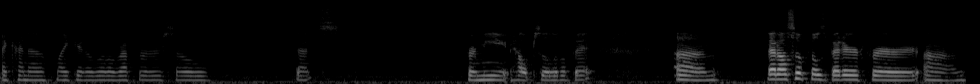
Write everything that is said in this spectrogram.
I kind of like it a little rougher. So that's for me it helps a little bit. Um, that also feels better for um,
